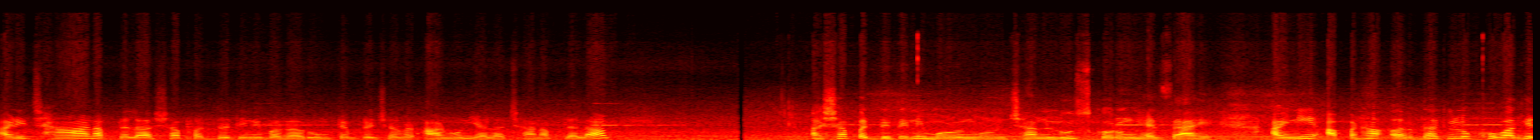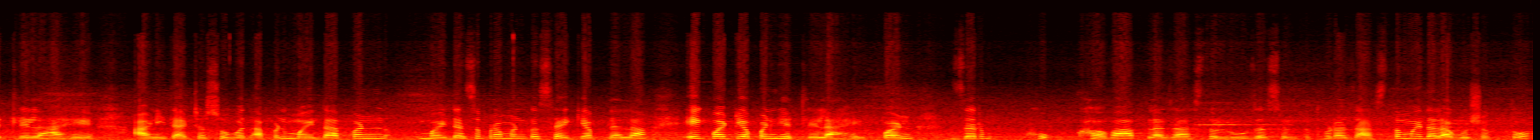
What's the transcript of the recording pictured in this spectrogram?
आणि छान आपल्याला अशा पद्धतीने बघा रूम टेम्परेचरवर आणून याला छान आपल्याला अशा पद्धतीने मळून मळून छान लूज करून घ्यायचं आहे. आणि आपण हा अर्धा किलो खोवा घेतलेला आहे आणि त्याच्यासोबत आपण मैदा पण मैद्याचं प्रमाण कसं आहे की आपल्याला एक वाटी आपण घेतलेला आहे. पण जर खो खवा आपला जास्त लूज असेल तर थोडा जास्त मैदा लागू शकतो.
